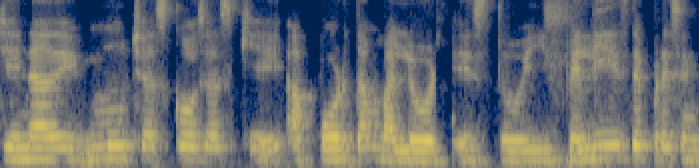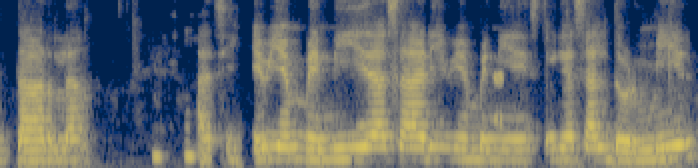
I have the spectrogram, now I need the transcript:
llena de muchas cosas que aportan valor. Estoy feliz de presentarla Así que bienvenida, Sari, bienvenida a Historias al Dormir.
